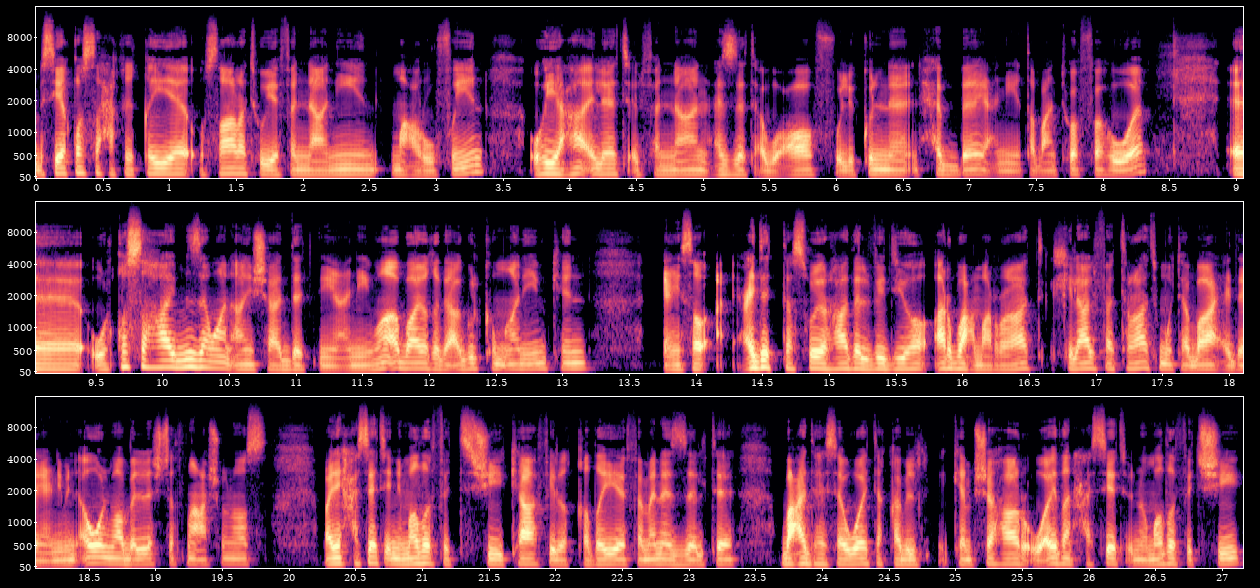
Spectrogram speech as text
بس هي قصة حقيقية وصارت ويا فنانين معروفين وهي عائلة الفنان عزة أبو عوف واللي كلنا نحبه يعني طبعا توفى هو. أه والقصة هاي من زمان أنا شادتني يعني ما أبالغ إذا أقول لكم أنا يمكن يعني. عدت تصوير هذا الفيديو أربع مرات خلال فترات متباعدة. يعني من أول ما بلشت 12 ونص بعدين حسيت إني ما ضفت شيء كافي للقضية فما نزلته. بعدها سويته قبل كم شهر وأيضا حسيت إنه ما ضفت شيء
